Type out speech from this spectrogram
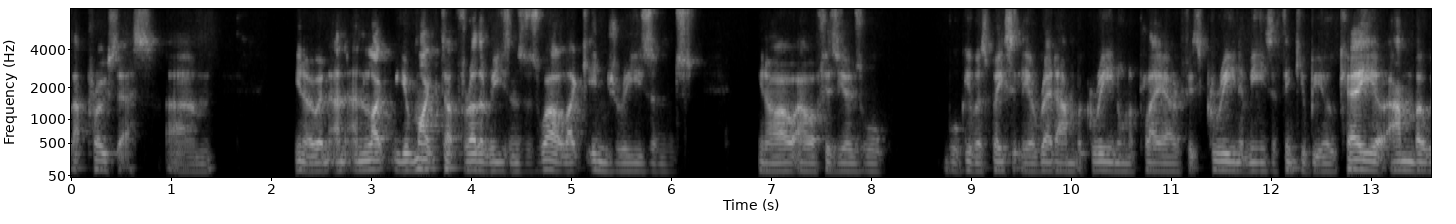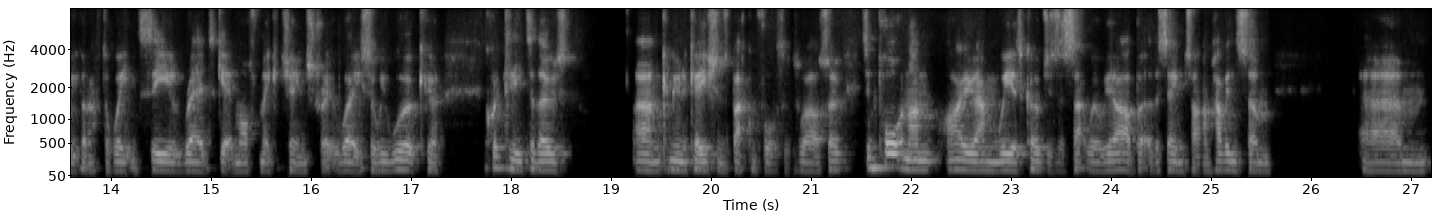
that process. Um, you know, and, and and like you're mic'd up for other reasons as well, like injuries, and you know our, our physios will will give us basically a red, amber, green on a player. If it's green, it means I think you'll be okay. Amber, we're gonna have to wait and see. Red, get him off, make a change straight away. So we work uh, quickly to those um, communications back and forth as well. So it's important. I'm, I am. We as coaches are sat where we are, but at the same time, having some um,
